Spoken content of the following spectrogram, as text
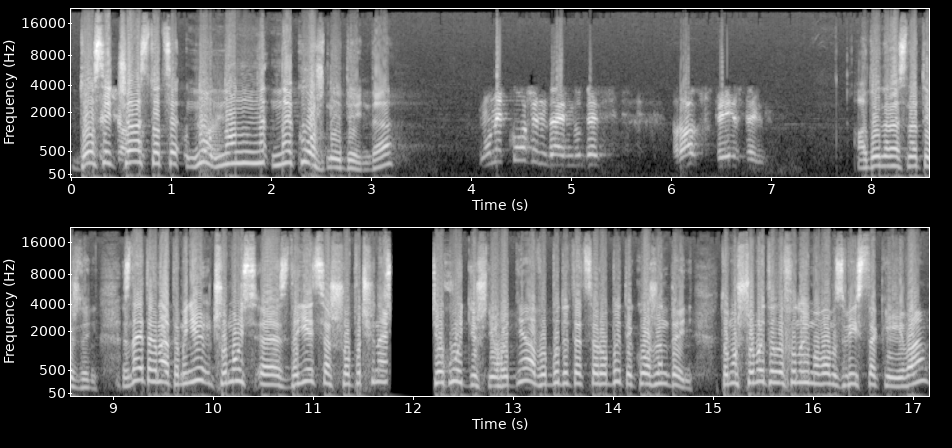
Досить часто часто це ну, ну не, не кожний день, да? Ну, не кожен день, ну десь раз в тиждень. Один раз на тиждень. Знаєте, Гната, мені чомусь е, здається, що починаючи з сьогоднішнього дня ви будете це робити кожен день. Тому що ми телефонуємо вам з міста Києва,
